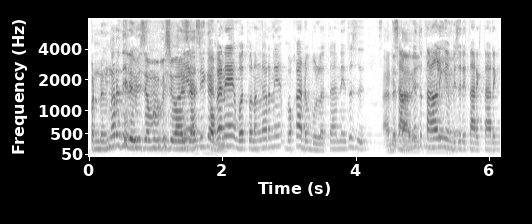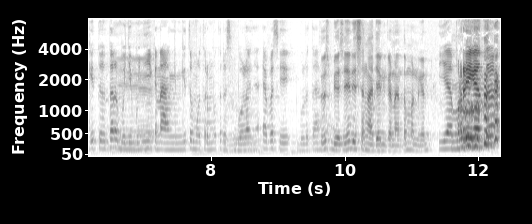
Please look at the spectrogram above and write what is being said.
Pendengar tidak bisa memvisualisasikan. Iya, pokoknya buat pendengar nih, pokoknya ada bulatan itu di, Ada di sampingnya tuh tali yang bisa ditarik-tarik gitu. Ntar bunyi-bunyi kena angin gitu muter-muter si bolanya. Eh apa sih bulatan? Terus biasanya disengajain kena temen kan? Iya, perih kan tuh.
